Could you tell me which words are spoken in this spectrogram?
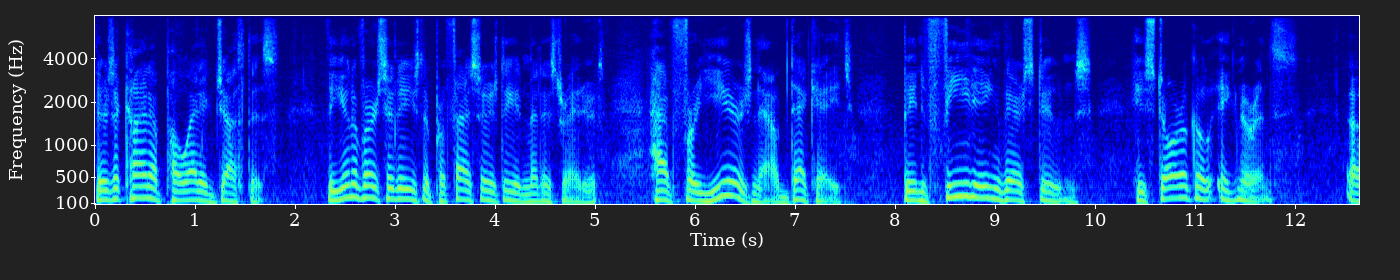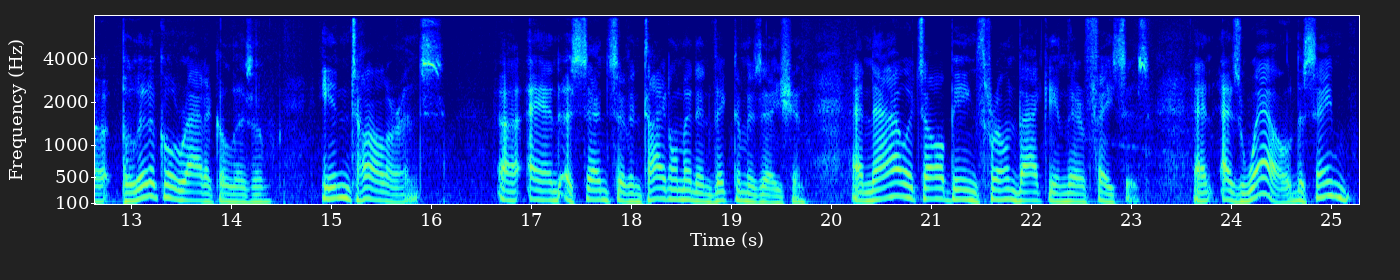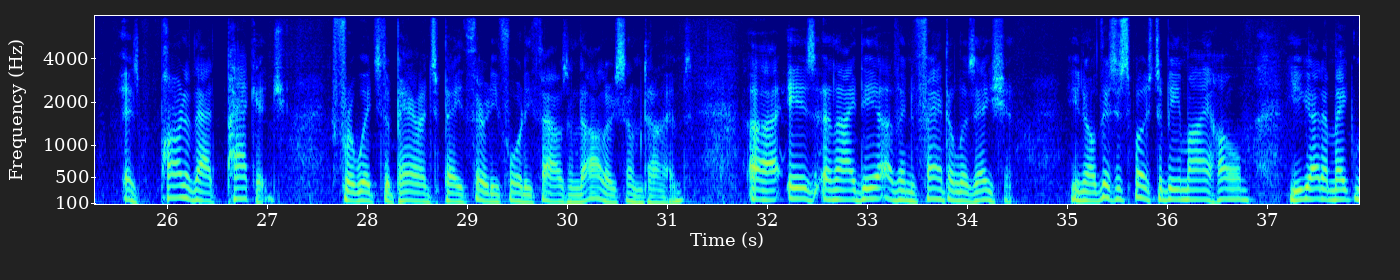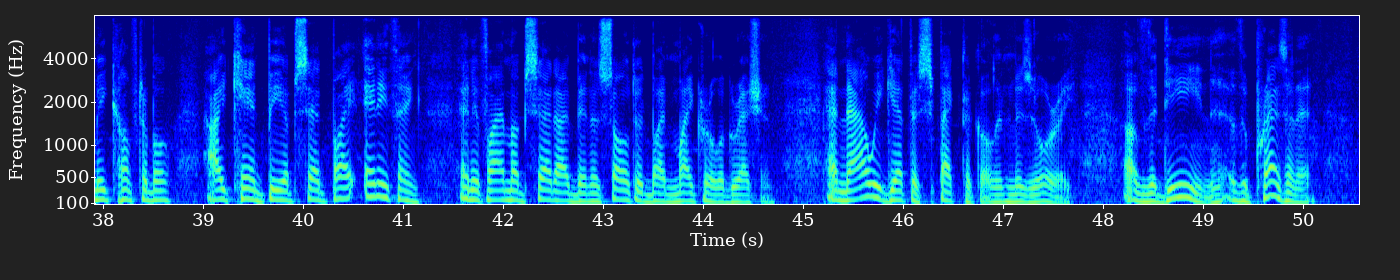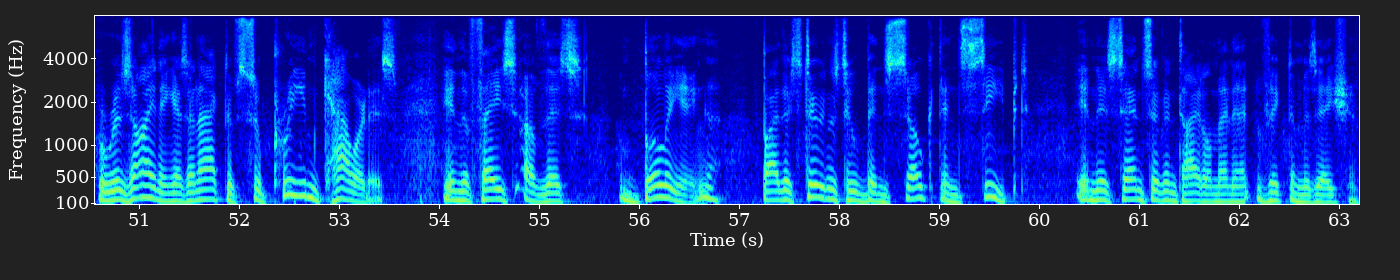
there's a kind of poetic justice. The universities, the professors, the administrators have for years now, decades, been feeding their students historical ignorance, uh, political radicalism, intolerance, uh, and a sense of entitlement and victimization. And now it's all being thrown back in their faces. And as well, the same as part of that package for which the parents pay thirty, forty thousand dollars sometimes, uh, is an idea of infantilization. You know, this is supposed to be my home. You got to make me comfortable. I can't be upset by anything. And if I'm upset, I've been assaulted by microaggression. And now we get the spectacle in Missouri of the dean, the president, resigning as an act of supreme cowardice in the face of this bullying by the students who've been soaked and seeped in this sense of entitlement and victimization.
